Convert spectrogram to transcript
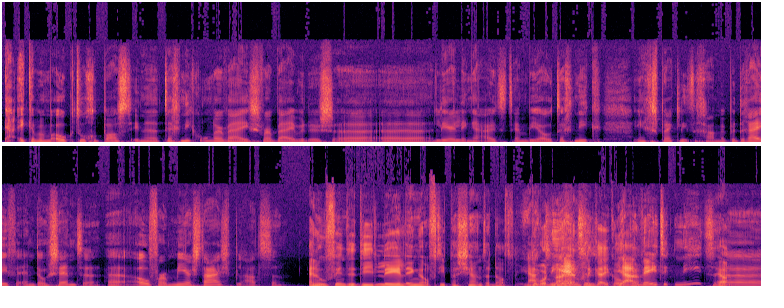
ja, ik heb hem ook toegepast in het techniekonderwijs, waarbij we dus eh, eh, leerlingen uit het MBO techniek in gesprek lieten gaan met bedrijven en docenten eh, over meer stageplaatsen. En hoe vinden die leerlingen of die patiënten dat? Ja, er wordt naar hen gekeken ook, Ja, hè? weet ik niet. Ja?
